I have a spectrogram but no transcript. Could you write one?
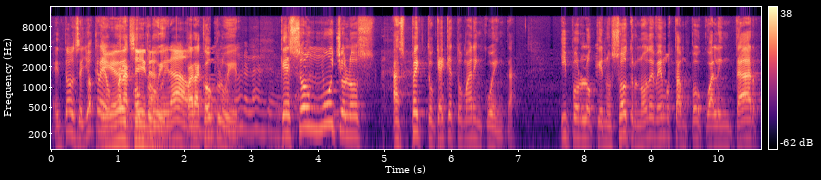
Entonces, yo creo, Llegué para concluir, Cuidado. para concluir, no, que son muchos los aspectos que hay que tomar en cuenta y por lo que nosotros no debemos tampoco alentar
